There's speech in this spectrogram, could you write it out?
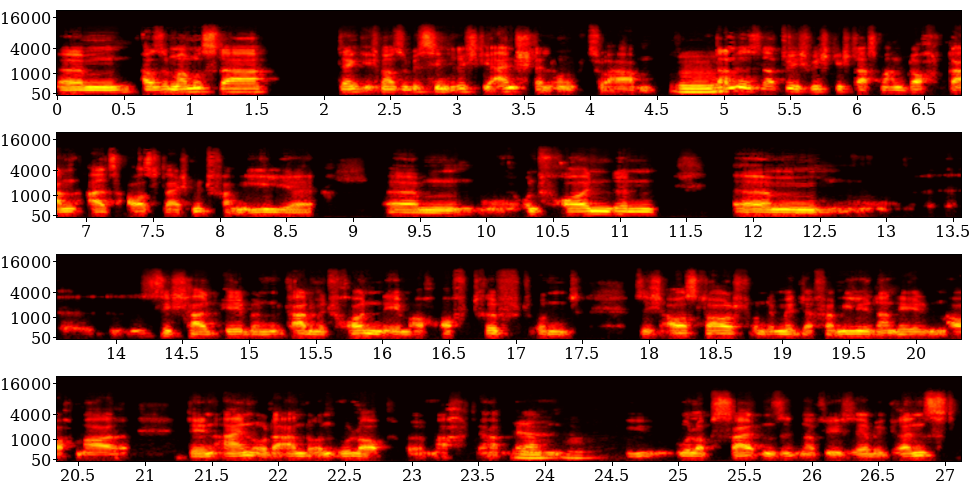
Ähm, also man muss da denke ich mal, so ein bisschen die richtige Einstellung zu haben. Mhm. Dann ist es natürlich wichtig, dass man doch dann als Ausgleich mit Familie ähm, und Freunden ähm, sich halt eben, gerade mit Freunden eben auch oft trifft und sich austauscht und mit der Familie dann eben auch mal den einen oder anderen Urlaub äh, macht. Ja. ja. Die Urlaubszeiten sind natürlich sehr begrenzt.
